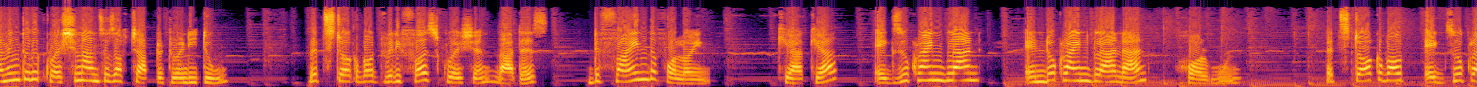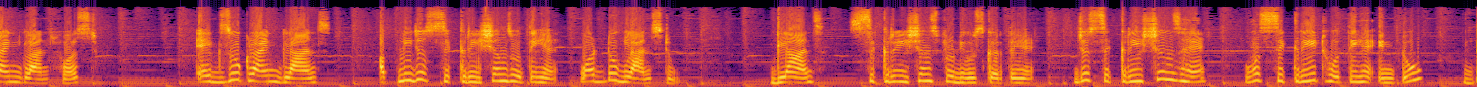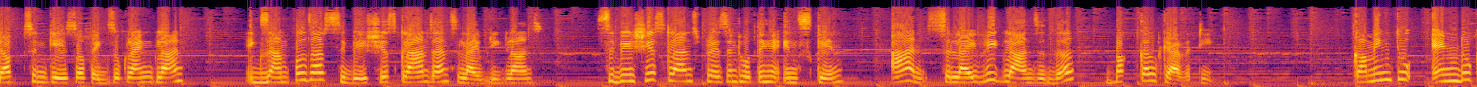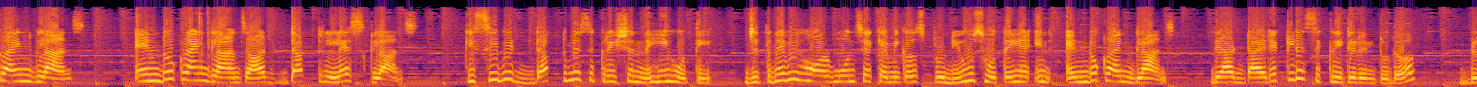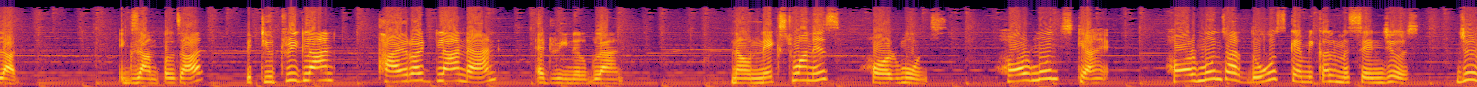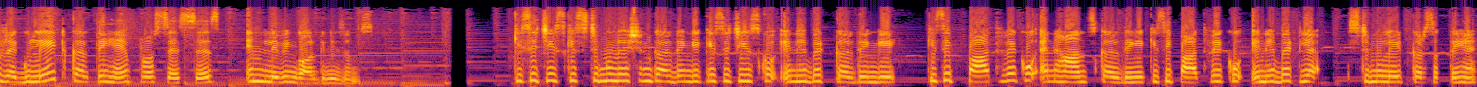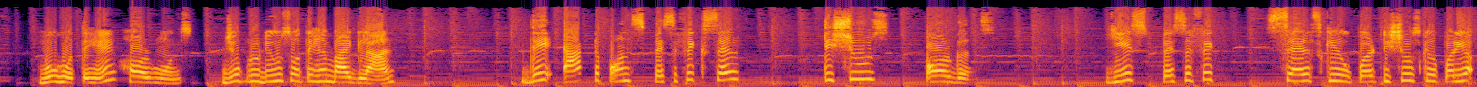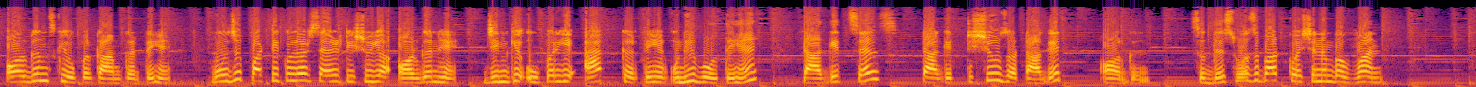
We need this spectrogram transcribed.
Coming to the question answers of chapter 22, let's talk about very first question that is define the following. क्या क्या exocrine gland, endocrine gland and hormone. Let's talk about exocrine glands first. Exocrine glands अपनी जो secretions होती हैं what do glands do? Glands secretions produce करते हैं जो secretions हैं वो secrete होती हैं into ducts in case of exocrine gland. Examples are sebaceous glands and salivary glands. Sebaceous glands present होते हैं in skin and salivary glands in the buccal cavity. Coming to endocrine glands. Endocrine glands are ductless glands. किसी भी duct में secretion नहीं होती जितने भी hormones या केमिकल्स प्रोड्यूस होते हैं in endocrine glands they are directly secreted into the blood. Examples are pituitary gland, thyroid gland, and adrenal gland. Now, next one is hormones. Hormones क्या है Hormones are those chemical messengers जो regulate करते हैं processes in living organisms किसी चीज़ की stimulation कर देंगे किसी चीज़ को इनहिबिट कर देंगे किसी पाथवे को एनहांस कर देंगे किसी पाथवे को इनहिबिट या स्टिमुलेट कर सकते हैं वो होते हैं हॉर्मोन्स जो प्रोड्यूस होते हैं by gland they act upon specific cell tissues organs ये स्पेसिफिक सेल्स के ऊपर टिश्यूज के ऊपर या ऑर्गन्स के ऊपर काम करते हैं. वो जो पर्टिकुलर सेल टिश्यू या ऑर्गन है, जिनके ऊपर ये एक्ट करते हैं, उन्हें बोलते हैं टारगेट सेल्स टारगेट टिश्यूज और target organ so this was about question number one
